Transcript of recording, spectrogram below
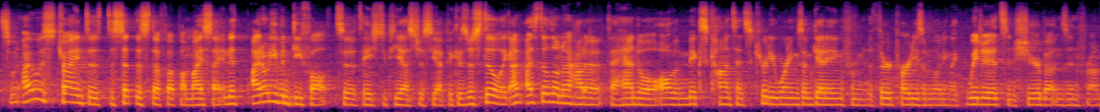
So when I was trying to, to set this stuff up on my site, and it, I don't even default to, to HTTPS just yet because there's still like I'm, I still don't know how to, to handle all the mixed content security warnings I'm getting from the third parties I'm loading like widgets and share buttons in from.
